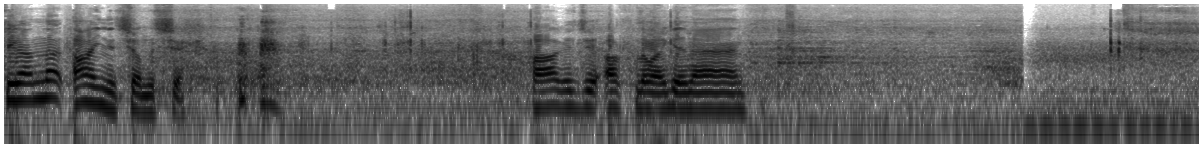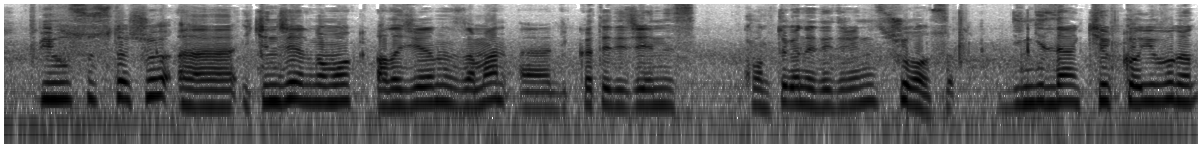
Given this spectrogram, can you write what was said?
Frenler aynı çalışır. Harici aklıma gelen bir husus da şu e, ikinci el remork alacağınız zaman e, dikkat edeceğiniz kontrol edeceğiniz şu olsun dingilden kirkoyu vurun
